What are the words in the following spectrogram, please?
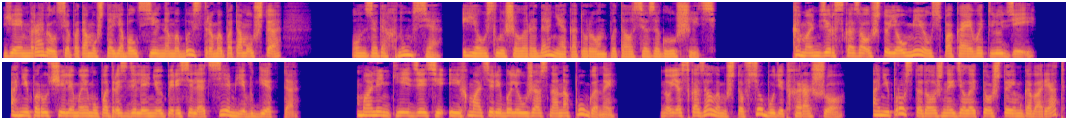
Я им нравился, потому что я был сильным и быстрым, и потому что...» Он задохнулся, и я услышала рыдание, которое он пытался заглушить. «Командир сказал, что я умею успокаивать людей. Они поручили моему подразделению переселять семьи в гетто. Маленькие дети и их матери были ужасно напуганы, но я сказал им, что все будет хорошо. Они просто должны делать то, что им говорят,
